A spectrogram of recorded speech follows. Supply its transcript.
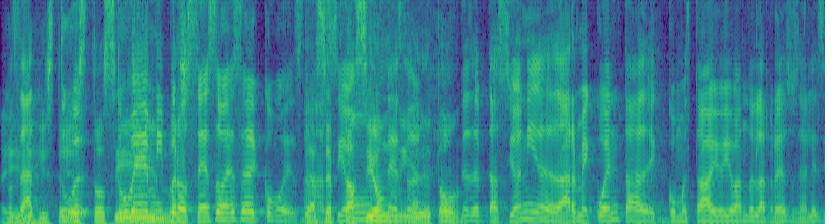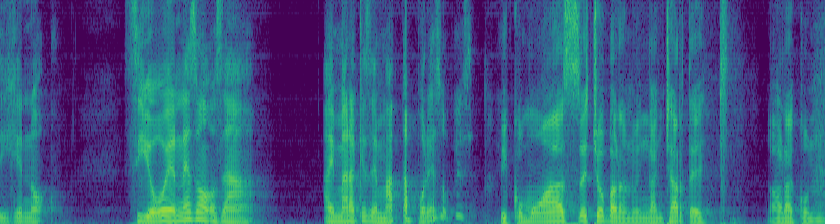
o sea, tuve, esto tuve mi proceso ese como de sanación. De aceptación y de todo. De aceptación y de darme cuenta de cómo estaba yo llevando las redes sociales. Y dije, no, si yo voy en eso, o sea, hay Mara que se mata por eso, pues. ¿Y cómo has hecho para no engancharte ahora con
